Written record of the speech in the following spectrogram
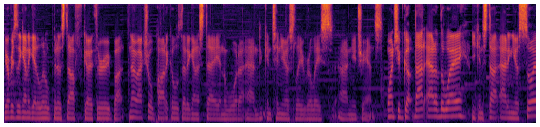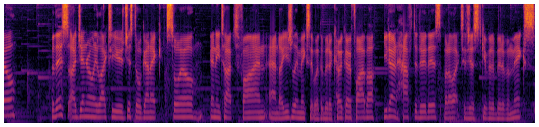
You're obviously going to get a little bit of stuff go through, but no actual particles that are going to stay in the water and continuously release uh, nutrients. Once you've got that out of the way, you can start adding your soil. For this, I generally like to use just organic soil, any type's fine, and I usually mix it with a bit of cocoa fiber. You don't have to do this, but I like to just give it a bit of a mix.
